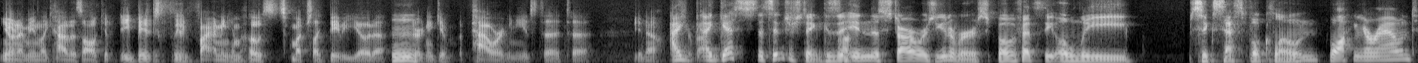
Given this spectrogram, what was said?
You know what I mean? Like how this all can basically finding him hosts much like Baby Yoda. Mm. They're going to give him the power he needs to to you know. I. I guess that's interesting because Huh. in the Star Wars universe, Boba Fett's the only successful clone walking around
